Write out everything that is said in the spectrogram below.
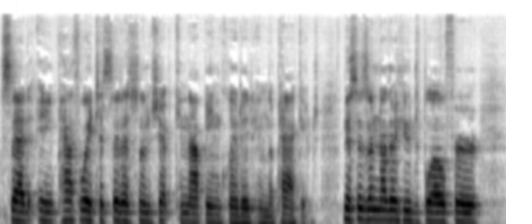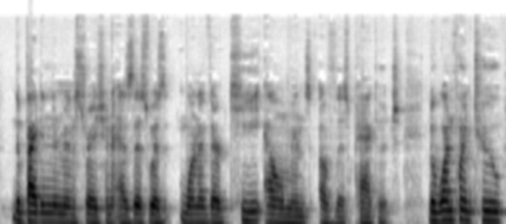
said a pathway to citizenship cannot be included in the package. This is another huge blow for the Biden administration as this was one of their key elements of this package. The 1.2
